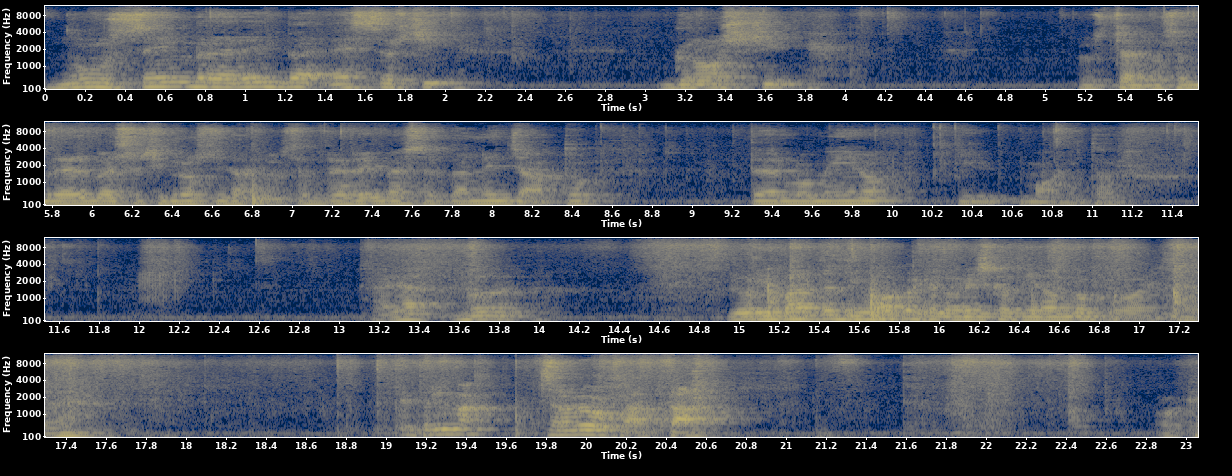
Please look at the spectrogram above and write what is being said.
Non sembrerebbe esserci grossi cioè non sembrerebbe esserci grossi danni non sembrerebbe essere danneggiato perlomeno il monitor raga non lo ribatto di nuovo perché non riesco a tirarlo fuori eh. e prima ce l'avevo fatta. Ok.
